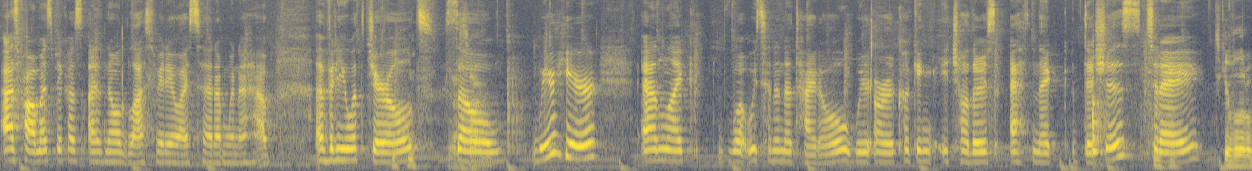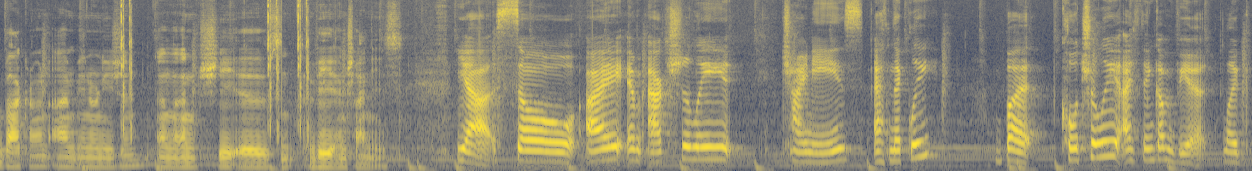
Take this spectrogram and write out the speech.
As promised, because I know the last video I said I'm gonna have a video with Gerald. Yes, so we're here, and like what we said in the title, we are cooking each other's ethnic dishes today. Mm-hmm. To give a little background, I'm Indonesian and then she is Viet and Chinese. Yeah, so I am actually Chinese ethnically, but culturally, I think I'm Viet. Like,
